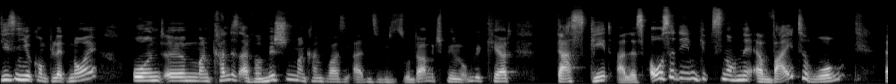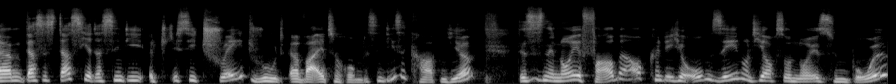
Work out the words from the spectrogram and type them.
Die sind hier komplett neu und ähm, man kann das einfach mischen, man kann quasi alten Zivilisationen damit spielen und umgekehrt. Das geht alles. Außerdem gibt es noch eine Erweiterung. Ähm, das ist das hier. Das sind die, ist die Trade Route Erweiterung. Das sind diese Karten hier. Das ist eine neue Farbe auch. Könnt ihr hier oben sehen und hier auch so ein neues Symbol.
